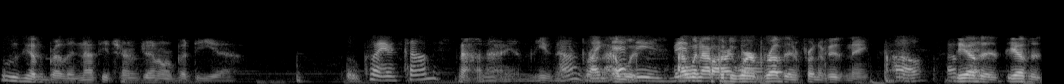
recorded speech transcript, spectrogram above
Who was the other brother? Not the attorney general, but the. uh Who, Clarence Thomas? No, not him. He's not. I a was like, I would. dude's I would not put the word brother in front of his name. Oh, okay. The other, the other,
